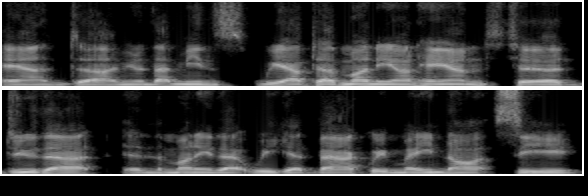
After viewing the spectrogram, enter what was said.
and uh, you know that means we have to have money on hand to do that. And the money that we get back we may not see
